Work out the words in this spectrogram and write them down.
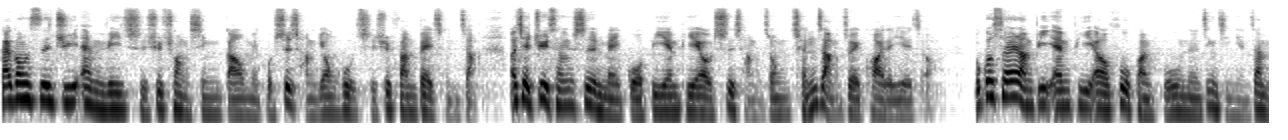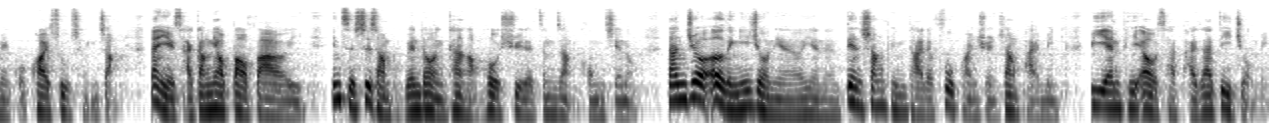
该公司 GMV 持续创新高，美国市场用户持续翻倍成长，而且据称是美国 BNPL 市场中成长最快的业者。不过，虽然 BNPL 付款服务呢近几年在美国快速成长，但也才刚要爆发而已，因此市场普遍都很看好后续的增长空间哦。单就二零一九年而言呢，电商平台的付款选项排名，BNPL 才排在第九名，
